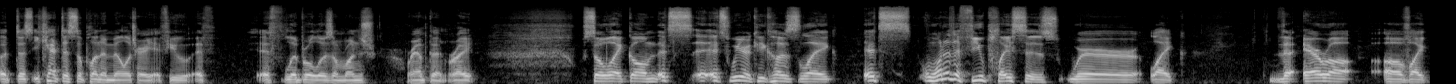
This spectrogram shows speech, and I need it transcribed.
a dis- you can't discipline a military if you if if liberalism runs rampant, right? So like um it's it's weird because like it's one of the few places where like the era of like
